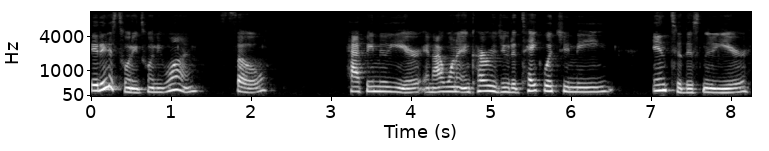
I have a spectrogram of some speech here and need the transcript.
It is 2021. So, Happy New Year. And I want to encourage you to take what you need into this new year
